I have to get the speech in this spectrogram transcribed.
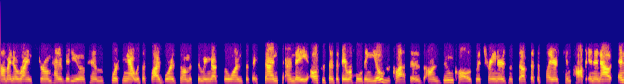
um, I know Ryan Strome had a video of him working out with the slide board, so I'm assuming that's the ones that they sent. And they also said that they were holding yoga classes on Zoom calls with trainers and stuff that the players can pop in and out. And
